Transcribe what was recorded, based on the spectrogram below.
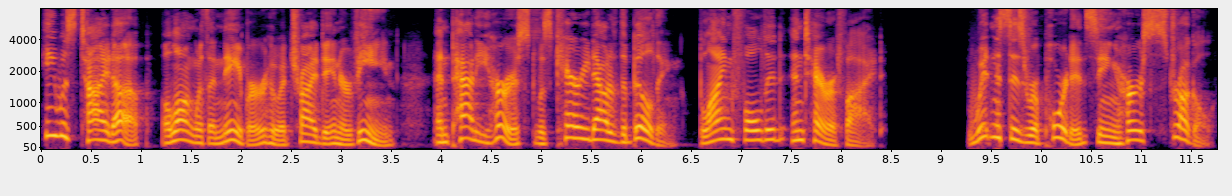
He was tied up, along with a neighbor who had tried to intervene, and Patty Hearst was carried out of the building, blindfolded and terrified. Witnesses reported seeing Hearst struggle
